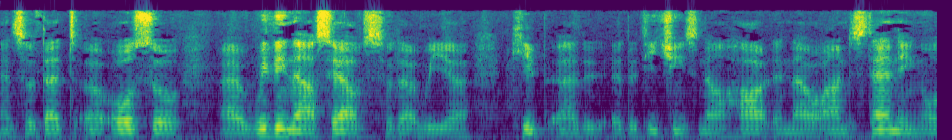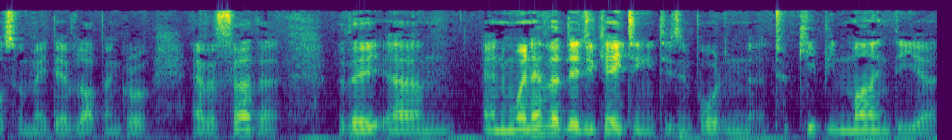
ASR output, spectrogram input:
and so that uh, also uh, within ourselves, so that we uh, keep uh, the, the teachings in our heart and our understanding also may develop and grow ever further. They, um, and whenever dedicating, it is important to keep in mind the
